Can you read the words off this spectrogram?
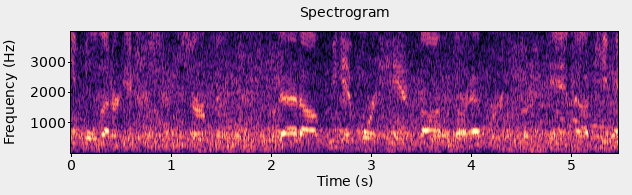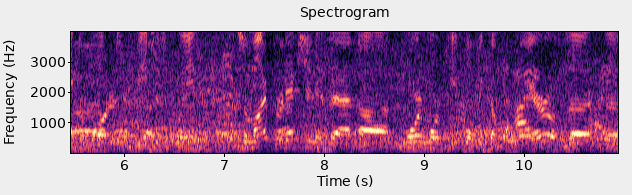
people that are interested in surfing, that uh, we get more hands-on with our effort in uh, keeping the waters and beaches clean. So my prediction is that uh, more and more people become aware of the, the,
